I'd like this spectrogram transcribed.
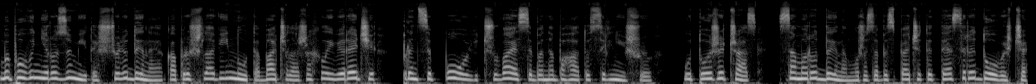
Ми повинні розуміти, що людина, яка пройшла війну та бачила жахливі речі, принципово відчуває себе набагато сильнішою. У той же час саме родина може забезпечити те середовище,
